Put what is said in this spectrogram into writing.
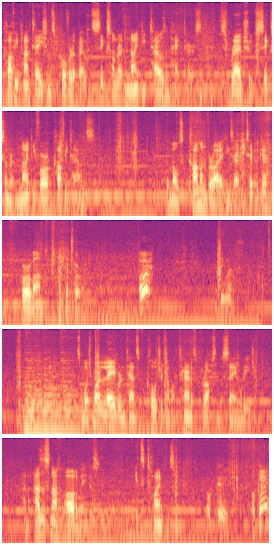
Coffee plantations cover about 690,000 hectares, spread through 694 coffee towns. The most common varieties are Typica, Bourbon and Caturra. It's much more labour intensive culture than alternative crops in the same region. And as it's not automated, it's time consuming. Okay. Okay?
